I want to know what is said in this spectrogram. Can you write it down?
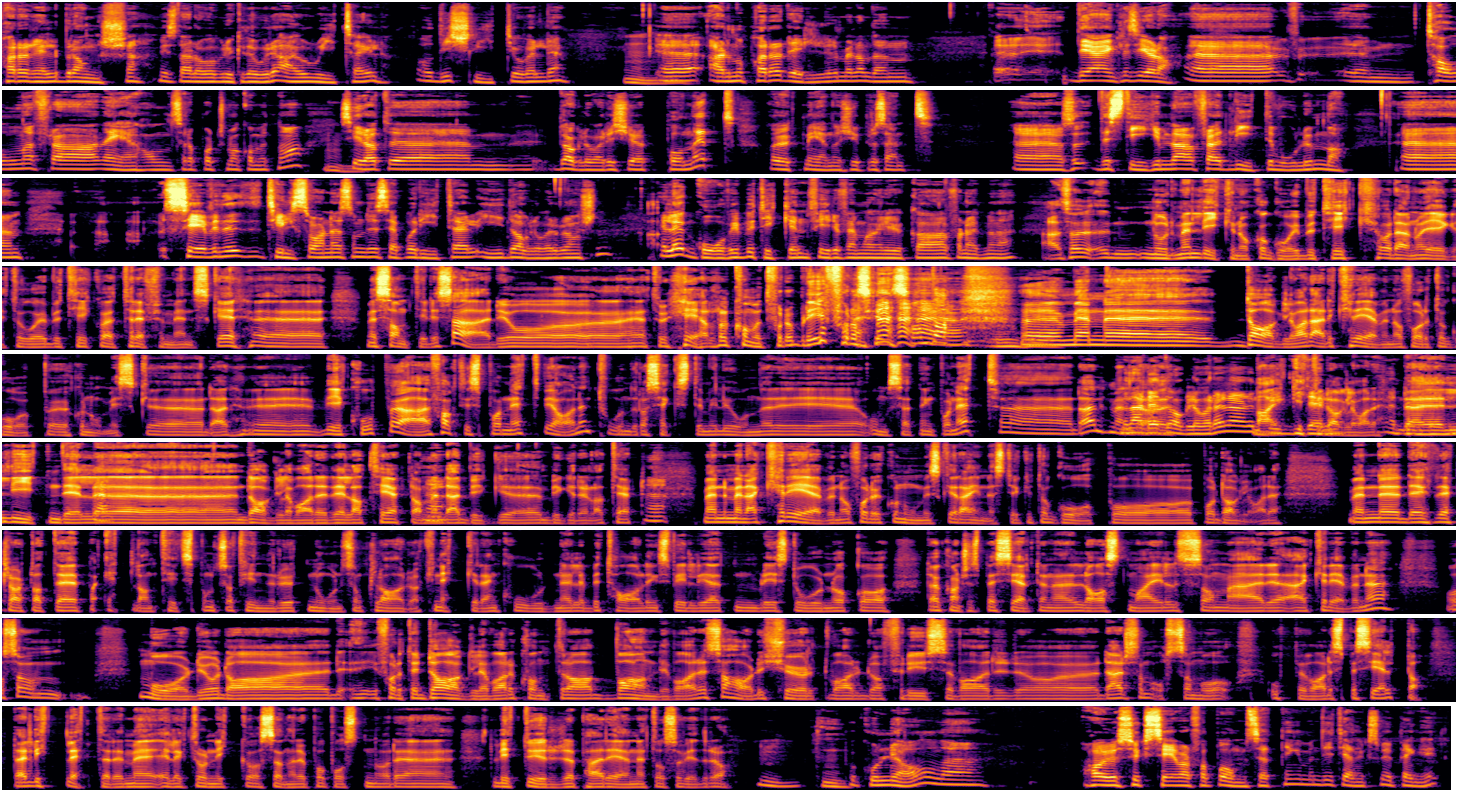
parallell bransje, hvis det er lov å bruke det ordet, er jo retail. Og de sliter jo veldig. Eh, Er det noen paralleller mellom den Det jeg egentlig sier, da eh, Tallene fra en egenhandelsrapport som har kommet nå, sier at eh, dagligvarekjøp på nett har økt med 21. Eh, Så det stiger er fra et lite volum, da. Eh, ser vi det tilsvarende som de ser på retail i dagligvarebransjen? Eller går vi i butikken fire-fem ganger i uka fornøyd med det? Altså, Nordmenn liker nok å gå i butikk, og det er noe eget å gå i butikk og treffe mennesker. Eh, men samtidig så er det jo Jeg tror hele har kommet for å bli, for å si det sånn. da. Eh, men eh, dagligvare er det krevende å få det til å gå opp økonomisk eh, der. Eh, vi i Coop er faktisk på nett. Vi har en 260 millioner i omsetning på nett eh, der. Men er det dagligvare, eller er det Nei, ikke dagligvare. Det er en liten del eh, dagligvarerelatert, da, men Ja. det er bygg, byggerelatert. Ja. Men, men det er krevende å få det økonomiske regnestykket til å gå på, på dagligvare. Men eh, det, det er klart at det, på et eller annet tidspunkt så finner du ut noen som klarer å knekke den koden, eller betalingsvilligheten blir stor nok. og Det er kanskje spesielt den last mile som er, er krevende. Og så må du jo da, i forhold til dagligvare kontra vanligvare, så har du kjøltvarer, du har frysevarer og der som også må oppbevares spesielt. da. Det er litt lettere med elektronikk og sende det på posten når det litt dyrere per enhet osv. Mm. For Kolonial eh, har jo suksess i hvert fall på omsetning, men de tjener ikke så mye penger.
